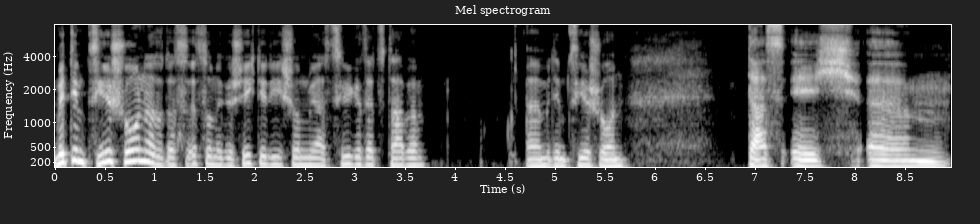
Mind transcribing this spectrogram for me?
Mit dem Ziel schon, also das ist so eine Geschichte, die ich schon mir als Ziel gesetzt habe, äh, mit dem Ziel schon, dass ich ähm,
